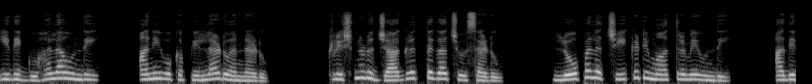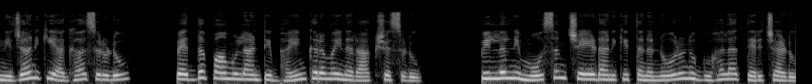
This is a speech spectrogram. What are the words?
ఇది గుహలా ఉంది? అని ఒక పిల్లాడు అన్నాడు. కృష్ణుడు జాగ్రత్తగా చూశాడు. లోపల చీకటి మాత్రమే ఉంది. అది నిజానికి అఘాసురుడు పెద్ద పాములాంటి భయంకరమైన రాక్షసుడు. పిల్లల్ని మోసం చేయడానికి తన నోరును గుహలా తెరిచాడు.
